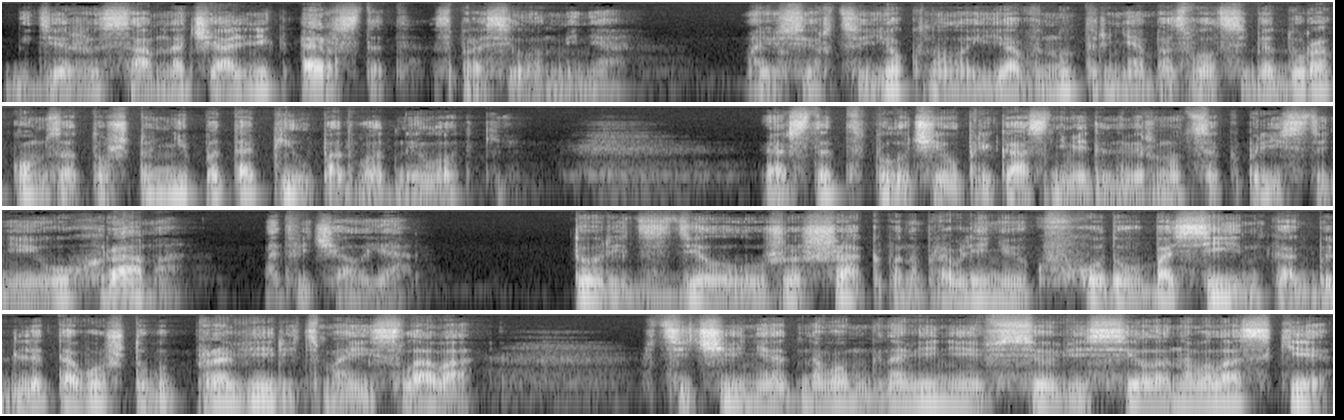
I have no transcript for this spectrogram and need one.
«Где же сам начальник Эрстед?» — спросил он меня. Мое сердце ёкнуло, и я внутренне обозвал себя дураком за то, что не потопил подводной лодки. Эрстед получил приказ немедленно вернуться к пристани у храма, отвечал я. Торит сделал уже шаг по направлению к входу в бассейн, как бы для того, чтобы проверить мои слова. В течение одного мгновения все висело на волоске.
